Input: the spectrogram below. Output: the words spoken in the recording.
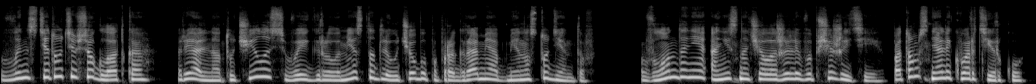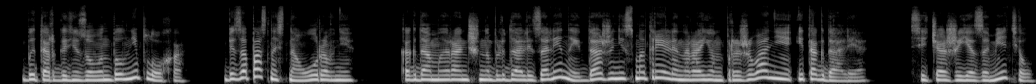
В институте все гладко. Реально отучилась, выиграла место для учебы по программе обмена студентов. В Лондоне они сначала жили в общежитии, потом сняли квартирку. Быт организован был неплохо. Безопасность на уровне. Когда мы раньше наблюдали за Линой, даже не смотрели на район проживания и так далее. Сейчас же я заметил,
